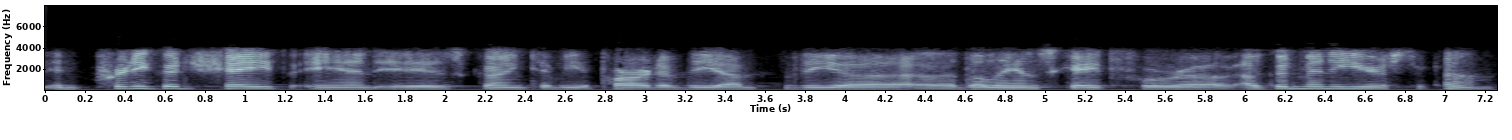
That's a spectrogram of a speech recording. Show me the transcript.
in pretty good shape and is going to be a part of the uh, the uh, the landscape for uh, a good many years to come.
